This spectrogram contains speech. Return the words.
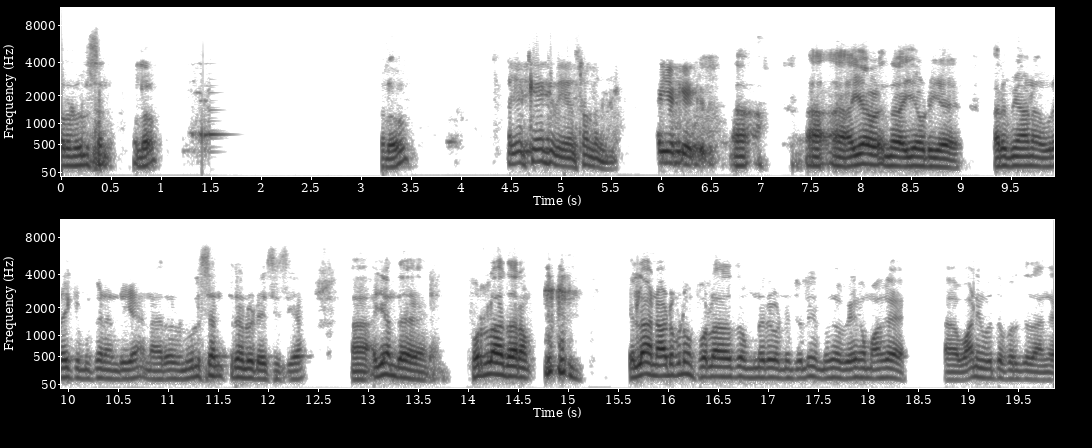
ஒரு நிமிஷம். ஹலோ? ஹலோ? ஐயா கேக்குது சொல்லுங்க. ஐயா கேக்குது. ஐயா இந்த ஐயாவுடைய அருமையான உரைக்கு மிக்க நன்றியா. நான் நுல்சன் திருநெல்வேலி சிசியா ஐயா இந்த பொருளாதாரம் எல்லா நாடுகளும் பொருளாதாரத்தை முன்னேற வேண்டும் சொல்லி மிக வேகமாக வாணிபத்தை பெருக்குதாங்க.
